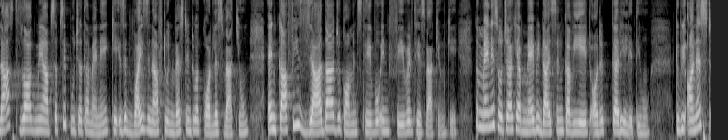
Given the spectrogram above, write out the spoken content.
लास्ट व्लॉग में आप सबसे पूछा था मैंने कि is it wise enough to invest into a cordless vacuum and काफ़ी ज़्यादा जो कमेंट्स थे, वो इन फेवर थे इस वैक्यूम के। तो मैंने सोचा कि अब मैं भी डायसन का वी एट ऑर्डर कर ही लेती हूँ। To be honest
